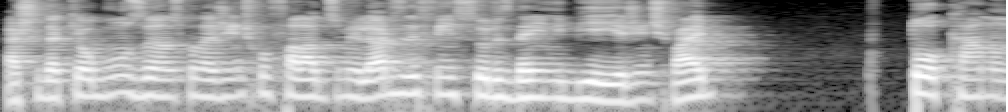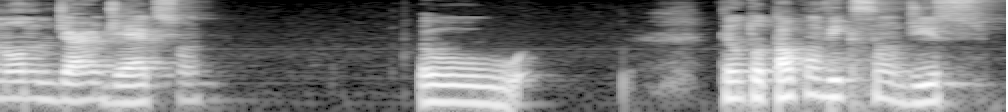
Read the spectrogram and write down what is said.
Acho que daqui a alguns anos, quando a gente for falar dos melhores defensores da NBA, a gente vai tocar no nome do Jaron Jackson. Eu tenho total convicção disso.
